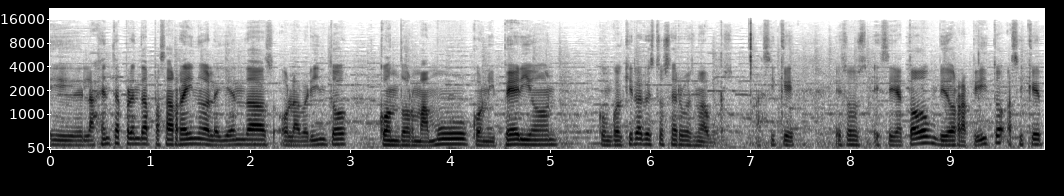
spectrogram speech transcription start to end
eh, la gente aprenda a pasar Reino de Leyendas o Laberinto con Dormammu, con Hyperion, con cualquiera de estos héroes nuevos. Así que eso sería todo, un video rapidito. Así que,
